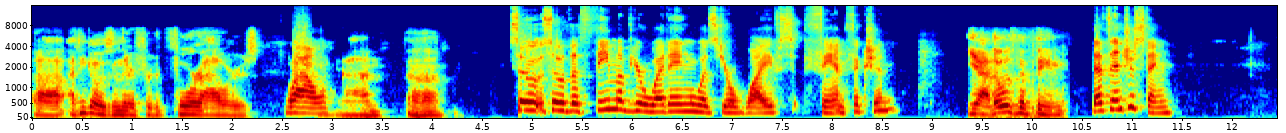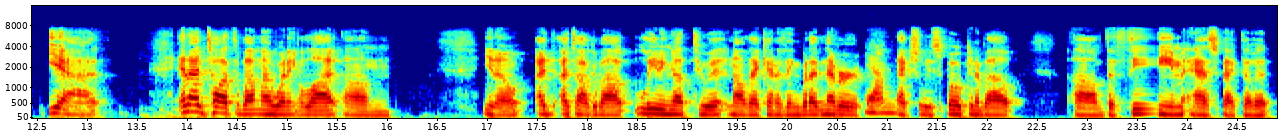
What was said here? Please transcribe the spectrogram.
uh, I think I was in there for four hours. Wow. Um, uh, So, so the theme of your wedding was your wife's fan fiction. yeah, that was the theme. That's interesting. Yeah, and I've talked about my wedding a lot. Um, you know, I, I talk about leading up to it and all that kind of thing, but I've never Yeah. actually spoken about um, the theme aspect of it.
